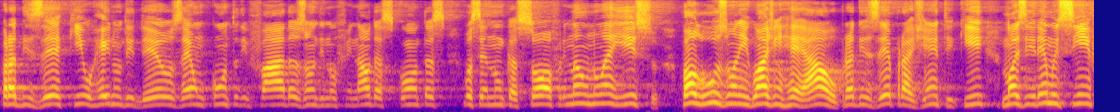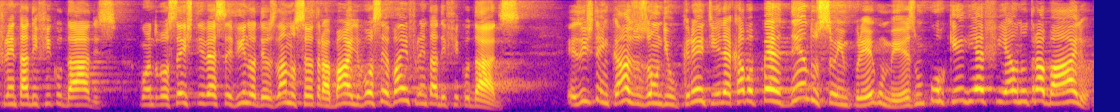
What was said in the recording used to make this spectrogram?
para dizer que o reino de Deus é um conto de fadas onde no final das contas você nunca sofre. Não, não é isso. Paulo usa uma linguagem real para dizer para a gente que nós iremos sim enfrentar dificuldades. Quando você estiver servindo a Deus lá no seu trabalho, você vai enfrentar dificuldades. Existem casos onde o crente ele acaba perdendo o seu emprego mesmo porque ele é fiel no trabalho.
